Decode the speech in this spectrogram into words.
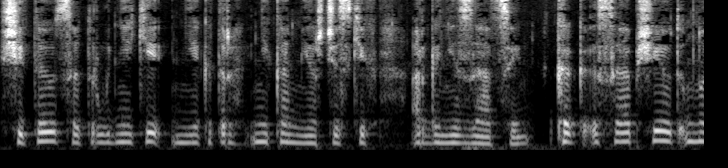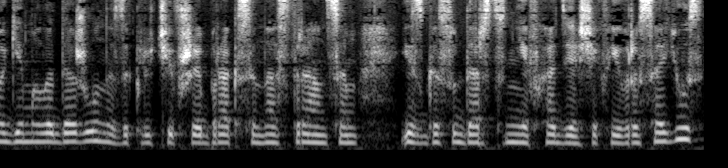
считают сотрудники некоторых некоммерческих организаций. Как сообщают многие молодожены, заключившие брак с иностранцем из государств, не входящих в Евросоюз,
